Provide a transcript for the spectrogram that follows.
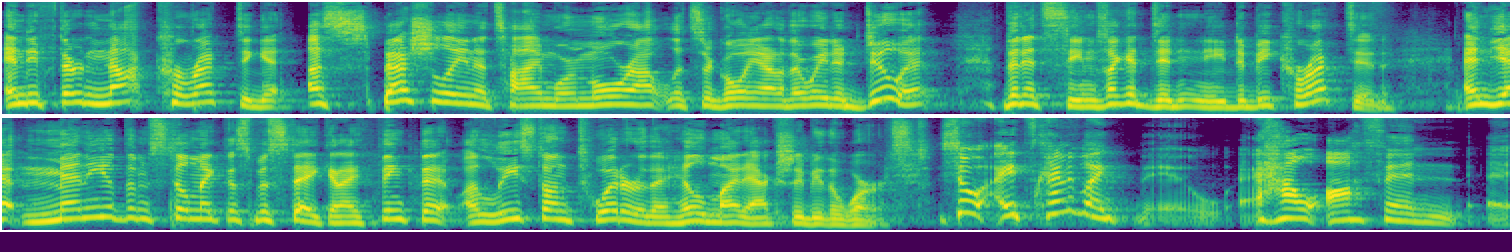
And if they're not correcting it, especially in a time where more outlets are going out of their way to do it, then it seems like it didn't need to be corrected. And yet many of them still make this mistake. And I think that at least on Twitter, the Hill might actually be the worst. So it's kind of like how often uh,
